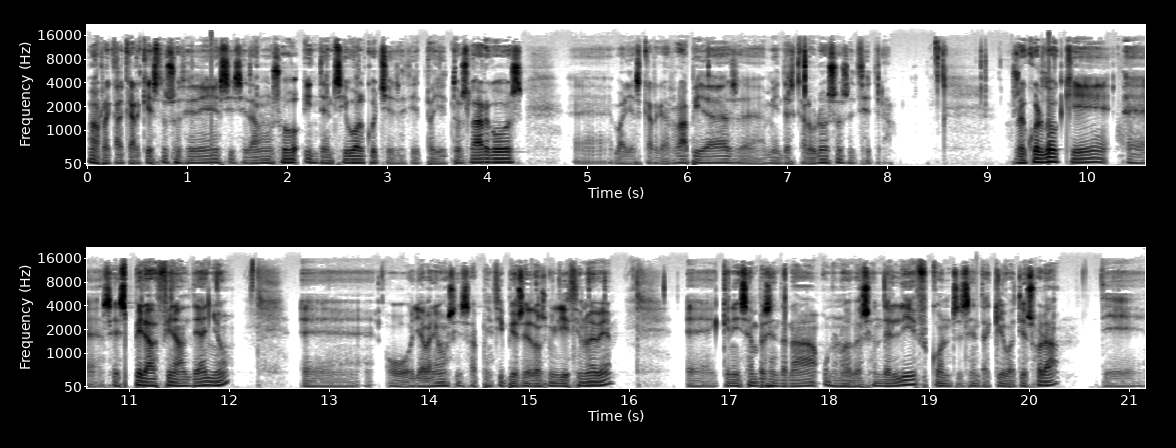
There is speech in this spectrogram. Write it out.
Bueno, recalcar que esto sucede si se da un uso intensivo al coche, es decir, trayectos largos, eh, varias cargas rápidas, eh, ambientes calurosos, etc. Os recuerdo que se espera al final de año, o ya veremos si es a principios de 2019, eh, que Nissan presentará una nueva versión del Leaf con 60 kWh de,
